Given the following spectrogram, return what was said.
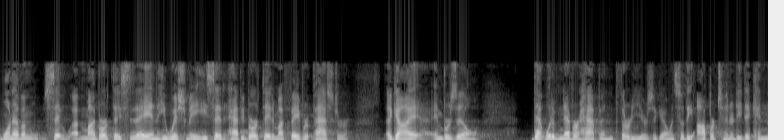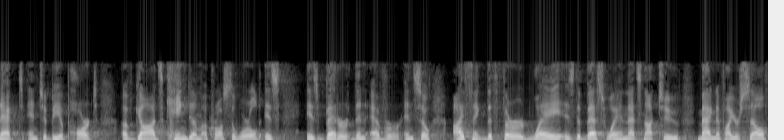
one of them said, uh, My birthday's today, and he wished me, he said, Happy birthday to my favorite pastor, a guy in Brazil. That would have never happened 30 years ago. And so the opportunity to connect and to be a part of God's kingdom across the world is, is better than ever. And so I think the third way is the best way, and that's not to magnify yourself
